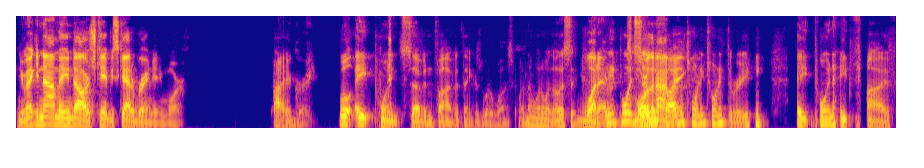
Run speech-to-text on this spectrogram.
you're making $9 million. You can't be scatterbrained anymore. I agree. Well, eight point seven five, I think, is what it was. What it was. Let's see. Whatever. Eight point more than I make. in twenty twenty three. Eight point eight five.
